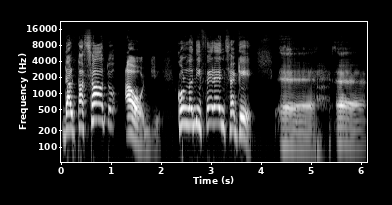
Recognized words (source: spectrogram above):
dal passato a oggi, con la differenza che eh, eh,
